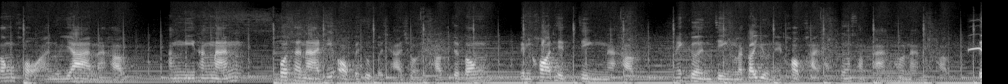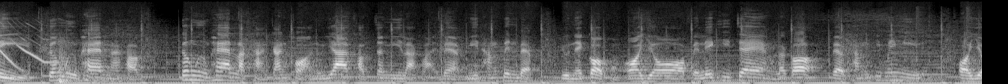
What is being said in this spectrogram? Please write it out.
ต้องขออนุญาตนะครับ ทั้งนี้ทั้งนั้นโฆษณาที่ออกไปสู่ประชาชนครับ จะต้องเป็นข้อเท็จจริงนะครับ ไม่เกินจริง แล้วก็อยู่ในขอบข่ายของเครื่องสำอางเท่านั้นครับ 4. เครื่องมือแพทย์นะครับเครื่องมือแพทย์หลักฐานการขออนุญาตครับจะมีหลากหลายแบบมีทั้งเป็นแบบอยู่ในกรอบของออยเป็นเลขที่แจ้ง แล้วก็แบบทั้งที่ไม่มีออย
